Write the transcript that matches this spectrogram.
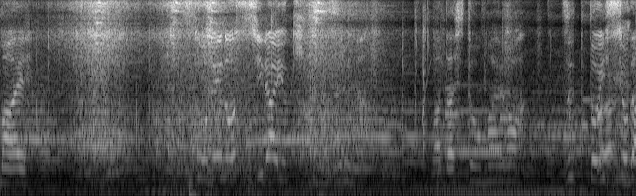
前袖の白雪譲るな私とお前はずっと一緒だ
